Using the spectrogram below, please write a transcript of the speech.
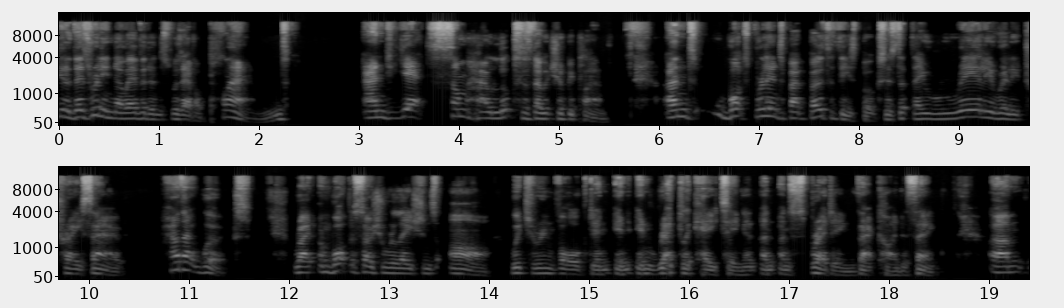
you know, there's really no evidence was ever planned, and yet somehow looks as though it should be planned. And what's brilliant about both of these books is that they really, really trace out how that works. right? And what the social relations are which are involved in in, in replicating and, and, and spreading that kind of thing. Um,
